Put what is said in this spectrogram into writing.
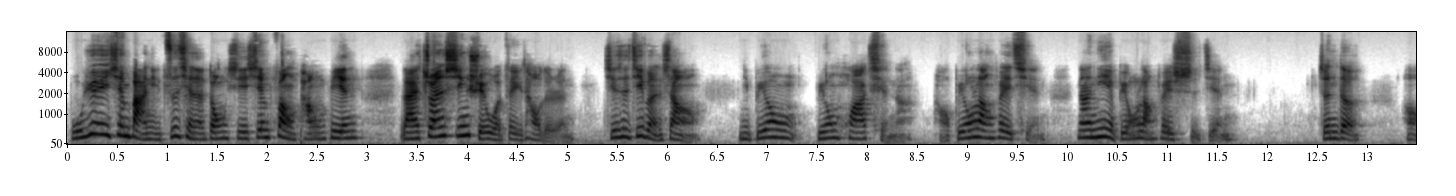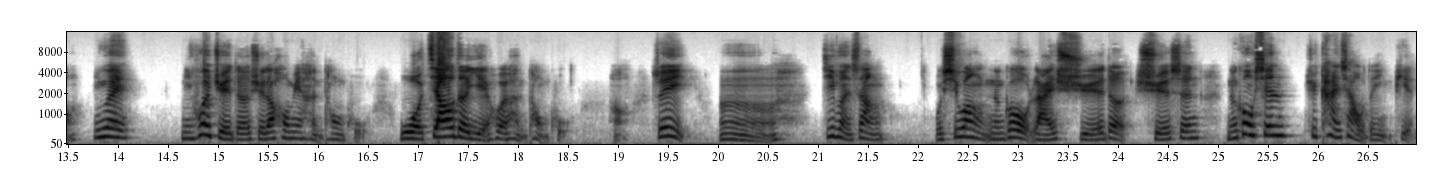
不愿意先把你之前的东西先放旁边，来专心学我这一套的人，其实基本上你不用不用花钱呐，好，不用浪费钱，那你也不用浪费时间，真的，好，因为你会觉得学到后面很痛苦，我教的也会很痛苦。好所以，嗯，基本上，我希望能够来学的学生，能够先去看一下我的影片，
